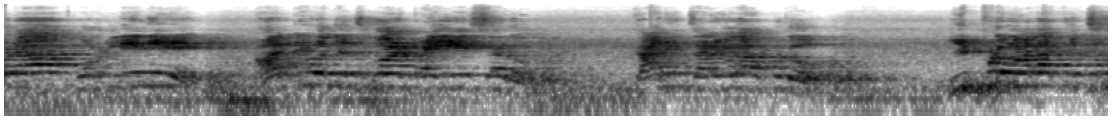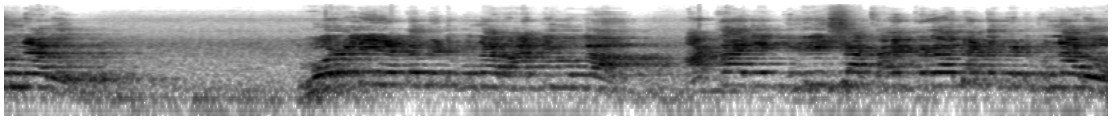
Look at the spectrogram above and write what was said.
కూడా మురళిని ఆర్టీఓ తెచ్చుకోవాలని ట్రై చేశారు కానీ జరగదు అప్పుడు. ఇప్పుడు మళ్ళా తెచ్చుకున్నారు మురళి అడ్డ పెట్టుకున్నారు ఆర్టీఓగా. అట్లాగే గిరీష కలెక్టర్ గారిని అడ్డ పెట్టుకున్నారు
